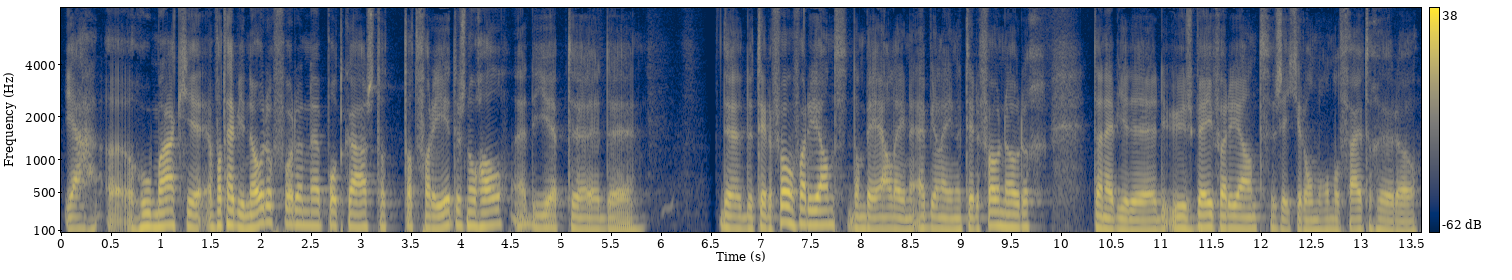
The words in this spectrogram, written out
ja, uh, hoe maak je, wat heb je nodig voor een podcast? Dat, dat varieert dus nogal. Uh, je hebt de, de, de telefoonvariant, dan ben je alleen, heb je alleen een telefoon nodig. Dan heb je de, de USB-variant, zit je rond 150 euro.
